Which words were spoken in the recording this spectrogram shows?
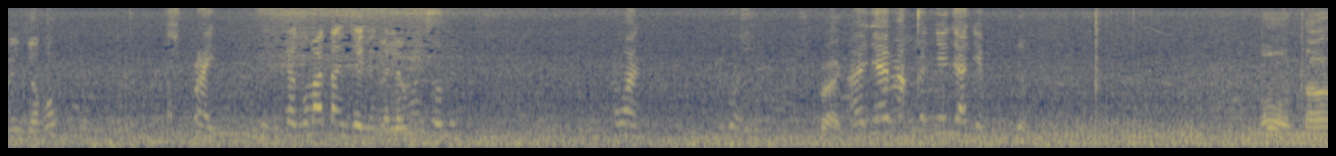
yung ako. Sprite. Ika gumatang dyan yung galawin. Awan. Sprite. Ay, dyan makanya dyan. Oh, ta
